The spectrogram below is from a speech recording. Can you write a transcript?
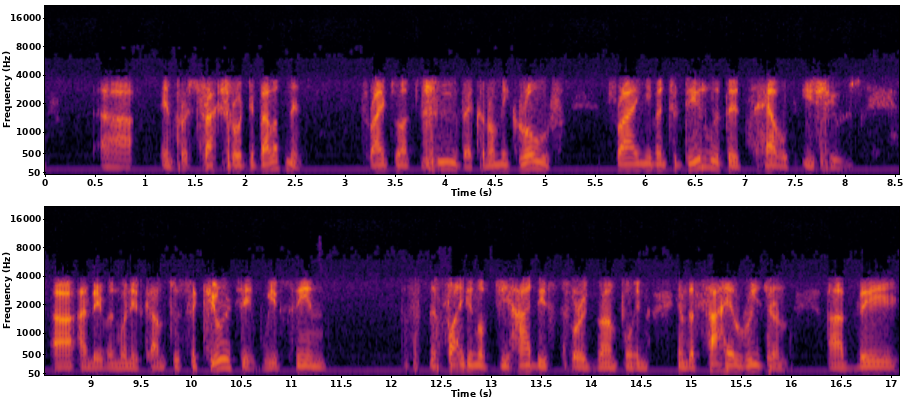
infrastructural development, trying to achieve economic growth, trying even to deal with its health issues. Uh, and even when it comes to security, we've seen the fighting of jihadists, for example, in, in the Sahel region. Uh, they,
